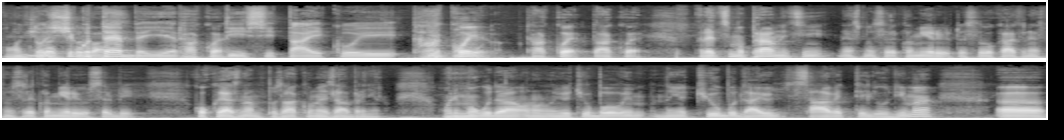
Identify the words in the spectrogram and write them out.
on će doći će kod tebe, jer tako je. ti si taj koji tako je, je Tako je, tako je. Recimo, pravnici ne smiju da se reklamiraju, to je advokati ne smiju da se reklamiraju u Srbiji. Koliko ja znam, po zakonu je zabranjeno. Oni mogu da ono, na YouTube-u na YouTube daju savete ljudima uh,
